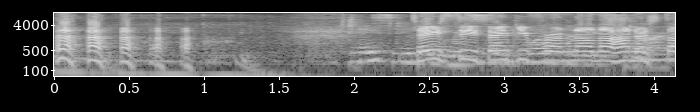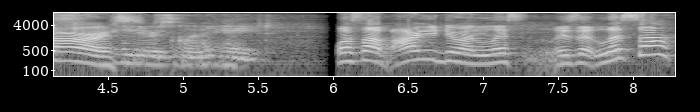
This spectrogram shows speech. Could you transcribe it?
Tasty, Tasty, thank you for another 100 stars. Haters gonna hate. What's up? How are you doing, Lis? Is it Lissa?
